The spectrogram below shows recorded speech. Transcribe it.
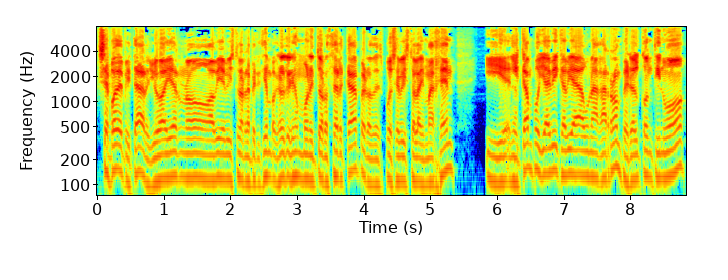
Se puede pitar. Yo ayer no había visto la repetición porque no tenía un monitor cerca, pero después he visto la imagen y en el campo ya vi que había un agarrón, pero él continuó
